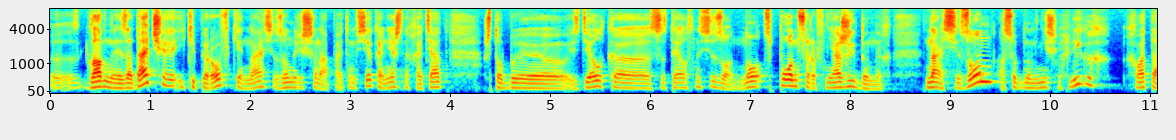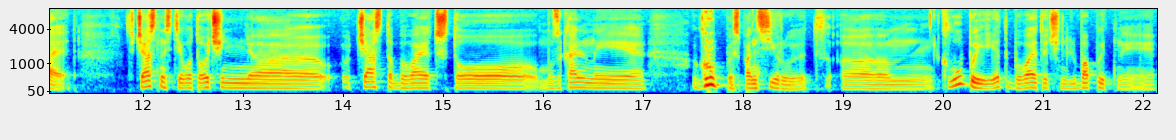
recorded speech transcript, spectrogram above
Э, главная задача экипировки на сезон решена. Поэтому все, конечно, хотят, чтобы сделка состоялась на сезон. Но спонсоров неожиданных на сезон, особенно в низших лигах, хватает. В частности, вот очень э, часто бывает, что музыкальные группы спонсируют э, клубы, и это бывают очень любопытные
